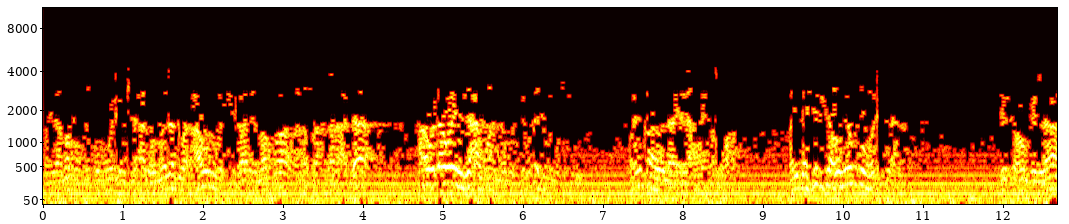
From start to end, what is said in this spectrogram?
وإذا مروا بقبورهم سالوا المدد والعون والشفاء للمرضى ونصر الاعداء هؤلاء وإن زعموا أنهم مسلمون ليسوا مسلمين وان قالوا لا إله إلا الله. فان شركهم ينقض الاسلام شركهم بالله.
